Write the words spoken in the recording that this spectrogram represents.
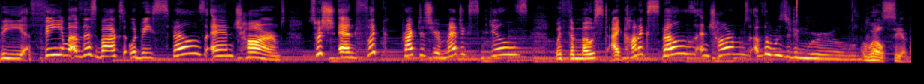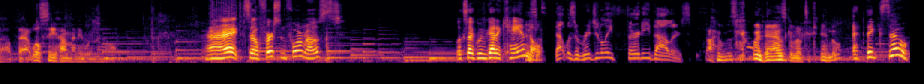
The theme of this box would be spells and charms. Swish and flick, practice your magic skills with the most iconic spells and charms of the wizarding world. We'll see about that. We'll see how many we know. All right, so first and foremost, looks like we've got a candle. That was originally $30. I was going to ask if that's a candle. I think so.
